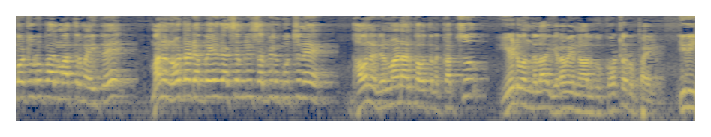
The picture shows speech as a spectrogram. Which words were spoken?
కోట్ల రూపాయలు మాత్రమే అయితే మన నూట డెబ్బై ఐదు అసెంబ్లీ సభ్యులు కూర్చునే భవన నిర్మాణానికి అవుతున్న ఖర్చు ఏడు వందల ఇరవై నాలుగు కోట్ల రూపాయలు. ఇది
